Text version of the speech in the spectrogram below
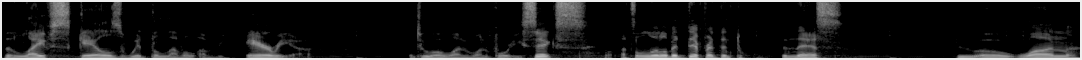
the life scales with the level of the area. 201, 146. Well, that's a little bit different than than this. 201.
